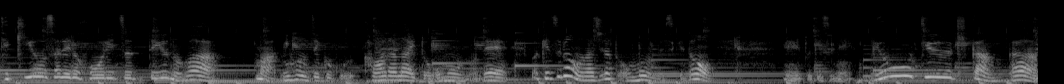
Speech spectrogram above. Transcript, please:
適用される法律っていうのはまあ、日本全国変わらないと思うので、まあ、結論は同じだと思うんですけど、えーとですね、病休期間が、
